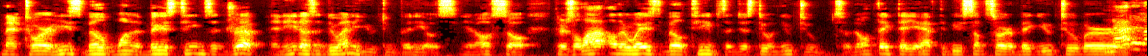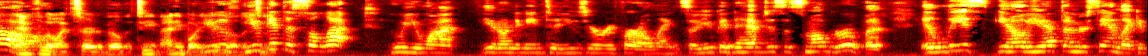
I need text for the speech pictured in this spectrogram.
mentor, he's built one of the biggest teams in Drip and he doesn't do any YouTube videos, you know. So there's a lot other ways to build teams than just doing YouTube. So don't think that you have to be some sort of big YouTuber Not at all. influencer to build a team. Anybody can you build a you team. get to select who you want you know what i mean to use your referral link so you could have just a small group but at least you know you have to understand like if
